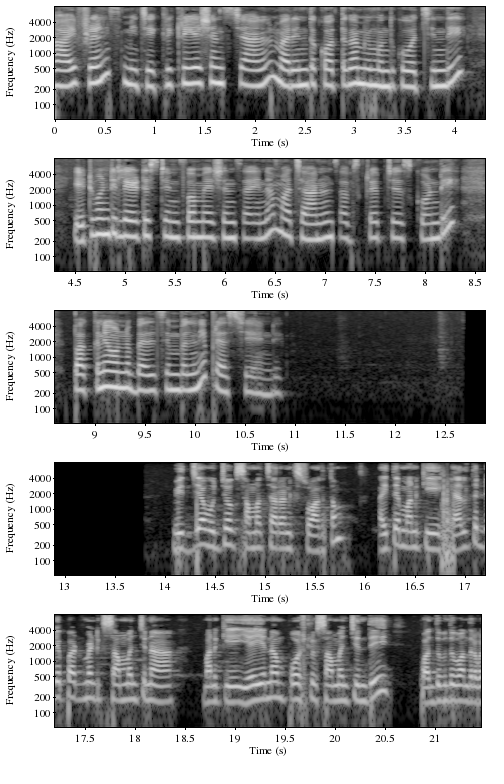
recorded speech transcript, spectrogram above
హాయ్ ఫ్రెండ్స్ మీ చక్రి క్రియేషన్స్ ఛానల్ మరింత కొత్తగా మీ ముందుకు వచ్చింది. ఎటువంటి లేటెస్ట్ ఇన్ఫర్మేషన్స్ అయినా మా ఛానల్ సబ్స్క్రైబ్ చేసుకోండి. పక్కనే ఉన్న బెల్ సింబల్ని ప్రెస్ చేయండి. విద్యా ఉద్యోగ సమాచారానికి స్వాగతం. అయితే మనకి హెల్త్ డిపార్ట్మెంట్కి సంబంధించిన మనకి ఏఎన్ఎం పోస్టులకు సంబంధించింది పంతొమ్మిది వందల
